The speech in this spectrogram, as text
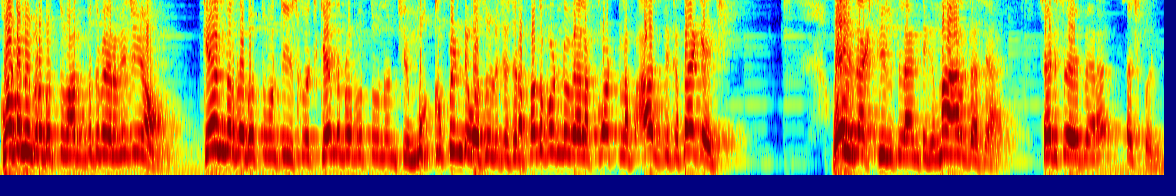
కూటమి ప్రభుత్వం అద్భుతమైన విజయం. కేంద్ర ప్రభుత్వం తీసుకొచ్చి కేంద్ర ప్రభుత్వం నుంచి ముక్కుపిండి వసూలు చేసిన పదకొండు వేల కోట్ల ఆర్థిక ప్యాకేజ్. వైజాగ్ స్టీల్ ప్లాంట్కి మహర్దశ. సాటిస్ఫై అయిపోయారా? చచ్చిపోండి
